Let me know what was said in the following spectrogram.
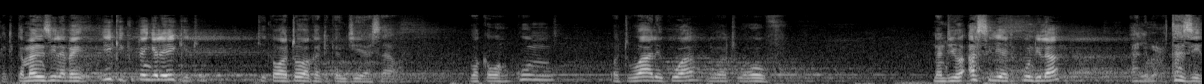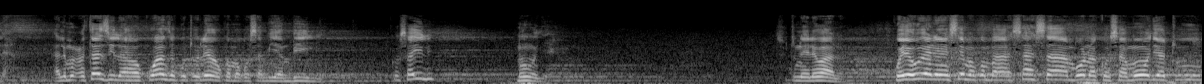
Katika manzila baina hiki kipengele hiki tu kikawatoa katika njia sawa. Wakawahukumu watu wale kuwa ni watu waovu. Na ndiyo asili ya kundi la almu'tazila. Almu'tazila hawakuanza kutolewa kwa makosa 200 kosa hili moja. Sio tunaelewana? Kwa hiyo huyo anayesema kwamba sasa mbona kosa moja tu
